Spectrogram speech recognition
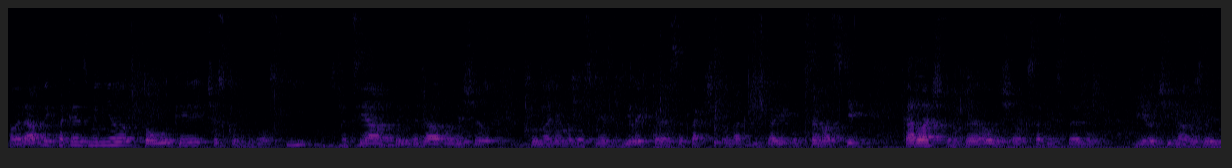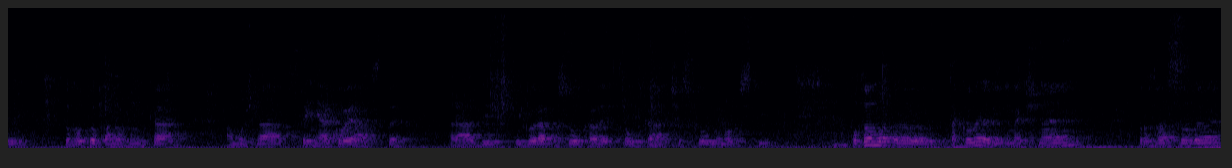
ale rád bych také zmínil toulky Českou minulostí, speciál, který nedávno vyšel, jsou na něm vesměs díly, které se tak či onak týkají otce vlasti Karla IV. vyšel k sedmistému výročí narození tohoto panovníka a možná stejně jako já jste rádi Igora poslouchali v toulkách Českou minulostí. Potom e, takové výjimečné rozhlasové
